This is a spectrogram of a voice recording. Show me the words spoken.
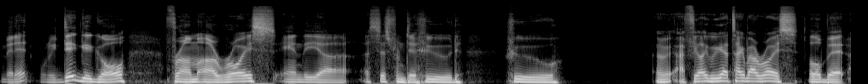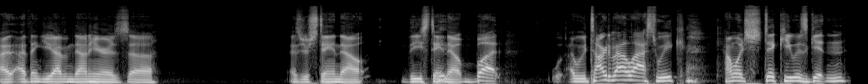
minute when we did get a goal from uh, Reus and the uh, assist from Dahoud, who I feel like we got to talk about Reus a little bit. I, I think you have him down here as uh, as your standout, the standout. But we talked about it last week how much stick he was getting,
